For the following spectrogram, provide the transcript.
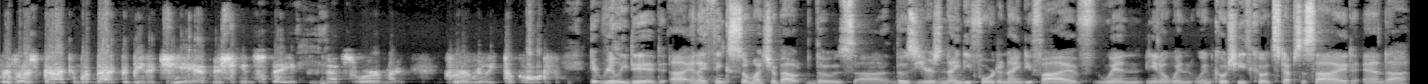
reversed back and went back to being a GA at Michigan State, and mm-hmm. that's where my career really took off. It really did, uh, and I think so much about those uh, those years ninety four to ninety five when you know when when Coach Heathcote steps aside and uh,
